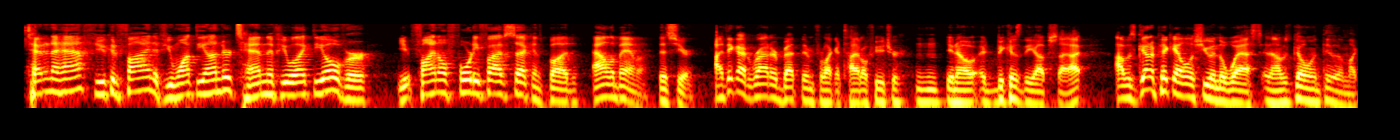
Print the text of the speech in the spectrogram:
10 and a half you could find if you want the under, 10 if you like the over. Your final 45 seconds, bud. Alabama this year. I think I'd rather bet them for like a title future, mm-hmm. you know, because of the upside. I, I was going to pick LSU in the West, and I was going through. I'm like,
